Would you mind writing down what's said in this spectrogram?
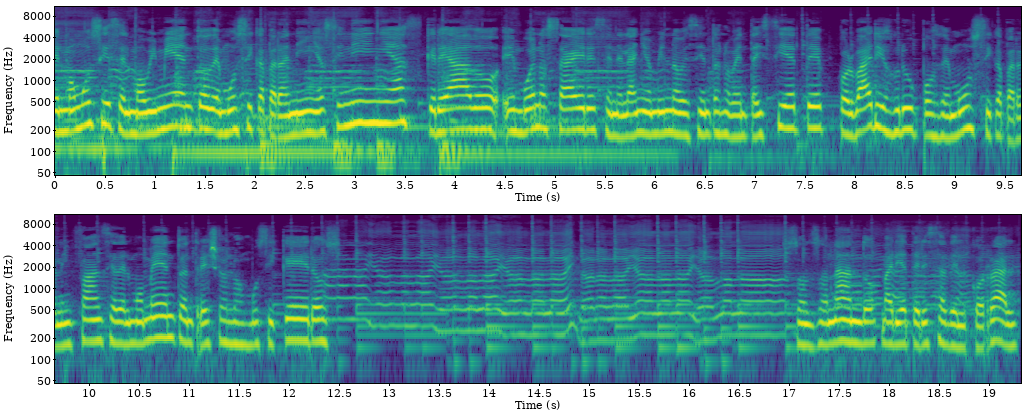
El Momusi es el movimiento de música para niños y niñas creado en Buenos Aires en el año 1997 por varios grupos de música para la infancia del momento, entre ellos los musiqueros, son sonando María Teresa del Corral.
